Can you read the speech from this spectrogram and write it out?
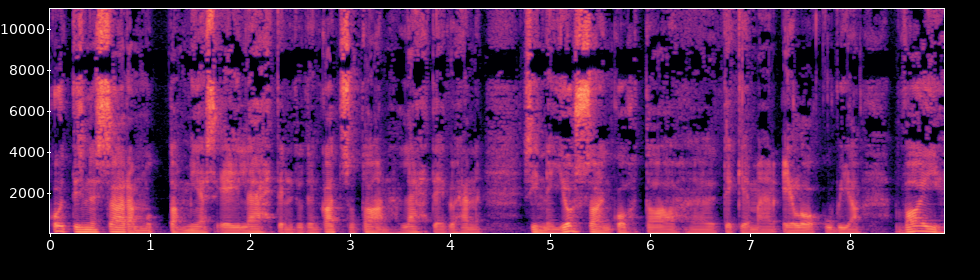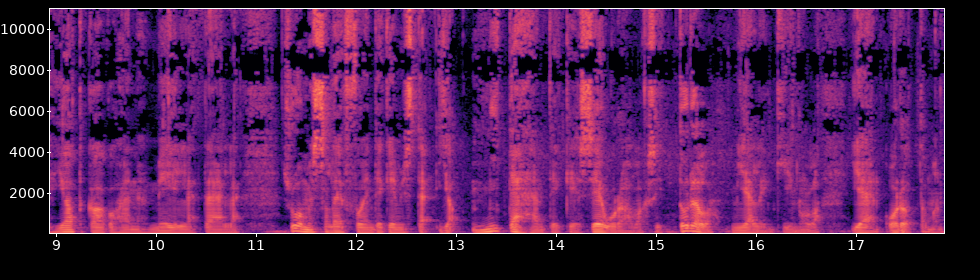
koitti sinne saada, mutta mies ei lähtenyt, joten katsotaan, lähteekö hän sinne jossain kohtaa tekemään elokuvia vai jatkaako hän meillä täällä Suomessa leffojen tekemistä ja mitä hän tekee seuraavaksi. Todella mielenkiinnolla jään odottamaan.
